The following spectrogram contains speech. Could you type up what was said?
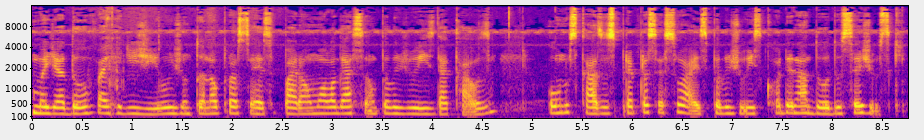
o mediador vai redigi-lo juntando ao processo para homologação pelo juiz da causa ou, nos casos pré-processuais, pelo juiz coordenador do SEJUSC.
